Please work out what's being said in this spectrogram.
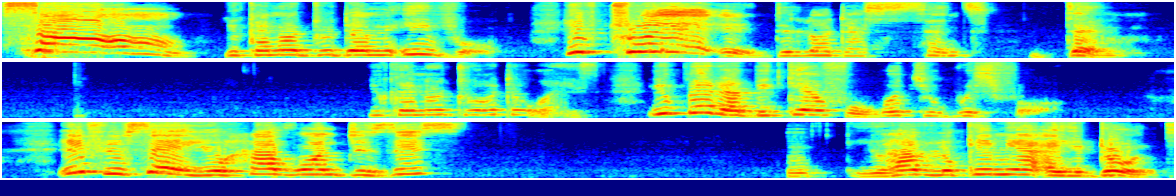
Some you cannot do them evil. If truly the Lord has sent them, you cannot do otherwise. You better be careful what you wish for. If you say you have one disease, mm, you have leukemia and you don't.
